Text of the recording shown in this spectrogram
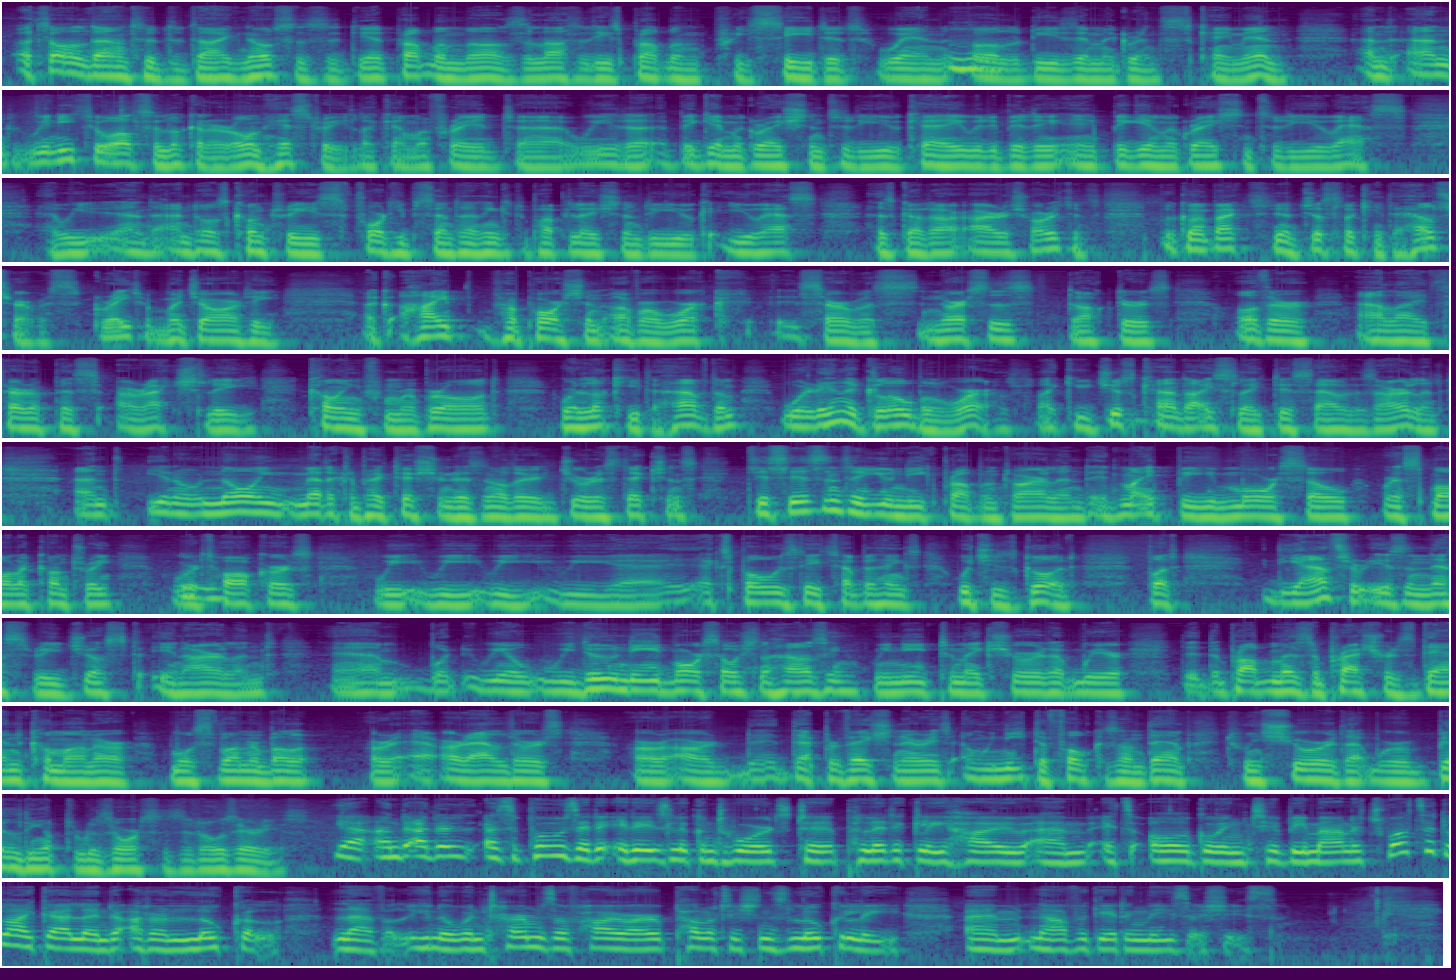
It's all down to the diagnosis. The problem was a lot of these problems preceded when all of these immigrants came in, and and we need to also look at our own history. Like I'm afraid uh, we had a big immigration to the UK, we had a big, a big immigration to the US, uh, we and and those countries, forty percent I think of the population of the UK, US has got our Irish origins. But going back to you know, just looking at the health service, greater majority, a high proportion of our work service, nurses, doctors, other allied therapists are actually coming from abroad. We're lucky to have them. We're in a global world. Like you just can't isolate this out as Ireland. And you know, knowing medical practitioners in other jurisdictions, this isn't a unique problem to Ireland. It might be more so. We're a smaller country. We're talkers. We we we we uh, expose these type of things, which is good. But the answer isn't necessarily just in Ireland, um, but you know we do need more social housing. We need to make sure that we're. The, the problem is the pressures then come on our most vulnerable, our, our elders, or, our deprivation areas, and we need to focus on them to ensure that we're building up the resources of those areas. Yeah, and, and I suppose it, it is looking towards to politically how um, it's all going to be managed. What's it like, Ellen, at a local level? You know, in terms of how our politicians locally um, navigating these issues.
